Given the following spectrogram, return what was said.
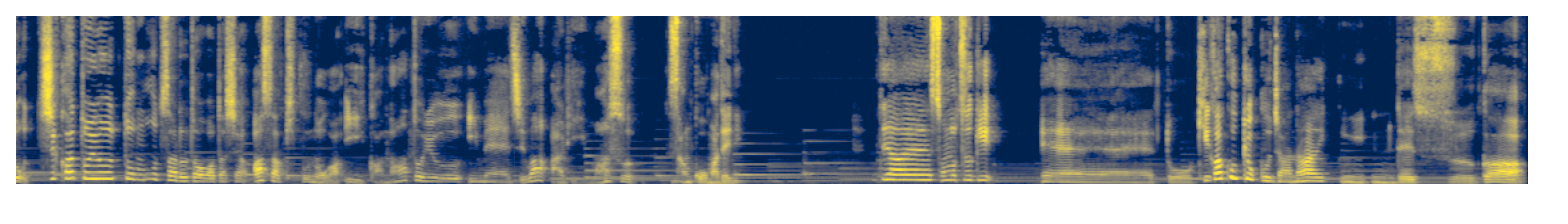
どっちかというと、モーツァルトは私は朝聞くのがいいかなというイメージはあります。参考までに。で、その次。えー、っと、器楽曲じゃないんですが、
